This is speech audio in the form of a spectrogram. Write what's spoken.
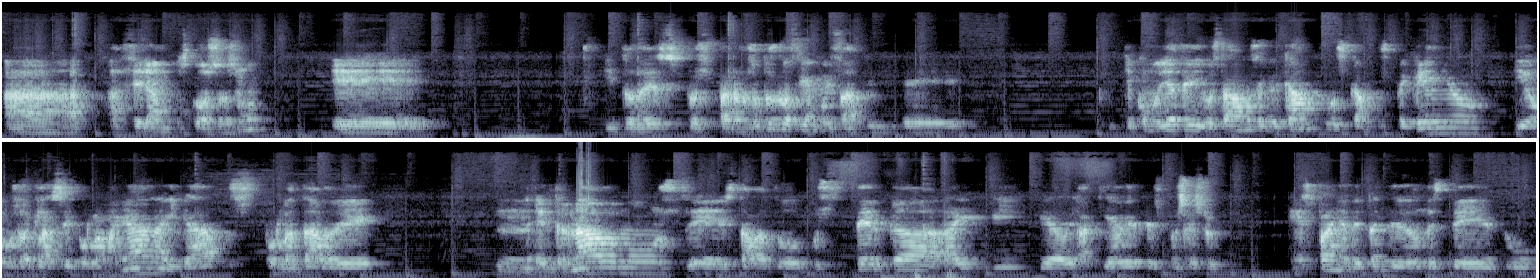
a, hacer ambas cosas, ¿no? Eh, entonces, pues para nosotros lo hacía muy fácil. Eh, que como ya te digo, estábamos en el campus, campus pequeño, íbamos a clase por la mañana y ya pues, por la tarde mm, entrenábamos, eh, estaba todo pues cerca, hay, aquí a veces pues eso, en España depende de dónde esté tu,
